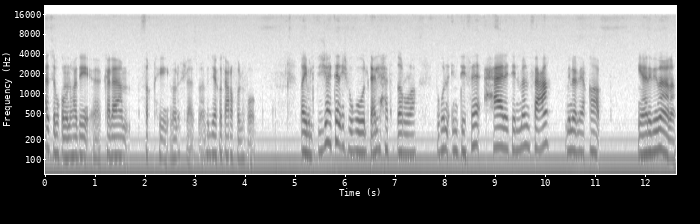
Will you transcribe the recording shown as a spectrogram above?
هذا سيبكم أنه هذه كلام فقهي؟ ملوش لازمة. بدي إياكم تعرفوا اللي فوق. طيب الاتجاه الثاني إيش بقول تعليل حالة الضرورة. بقول انتفاء حالة المنفعة من العقاب. يعني بمعنى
